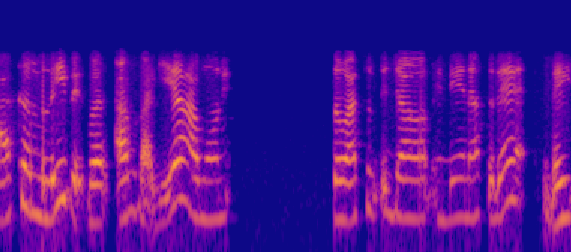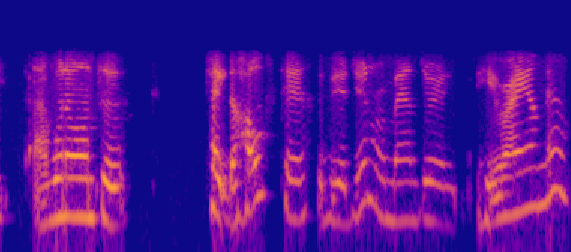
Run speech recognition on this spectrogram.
I couldn't believe it, but I was like, yeah, I want it. So I took the job, and then after that, they I went on to take the host test to be a general manager, and here I am now.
